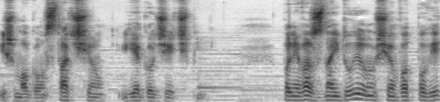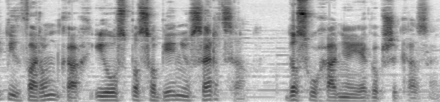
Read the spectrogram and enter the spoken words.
iż mogą stać się Jego dziećmi, ponieważ znajdują się w odpowiednich warunkach i usposobieniu serca do słuchania Jego przykazań.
